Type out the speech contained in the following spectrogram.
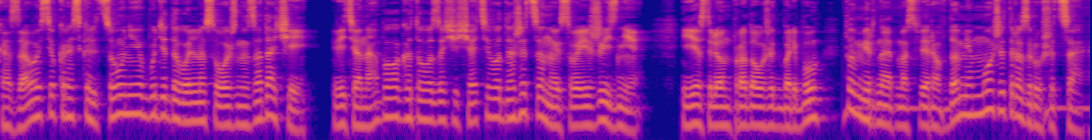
Казалось, украсть кольцо у нее будет довольно сложной задачей, ведь она была готова защищать его даже ценой своей жизни. Если он продолжит борьбу, то мирная атмосфера в доме может разрушиться.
